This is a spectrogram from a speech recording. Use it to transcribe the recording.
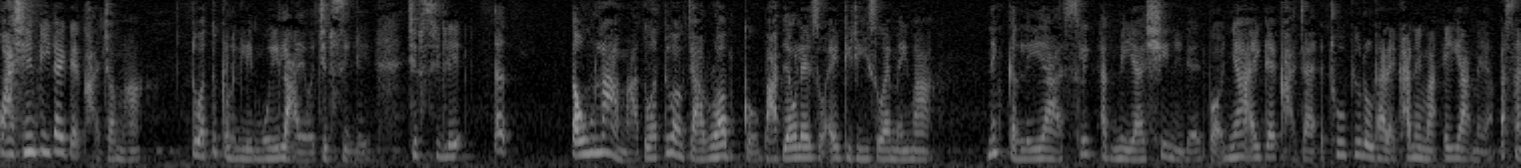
ကွာရှင်းပြီးလိုက်တဲ့ခါကျမှ သူကသူ့ကလေးလေးမွေးလာရောဂျစ်စီလေးဂျစ်စီလေးတက်3လမှာသူကသူ့ယောက်ျား Rob ကိုဗာပြောလဲဆိုအဲ့ဒီဒီဆိုရဲမိန်းမနင့်ကလေးက sleep apnea ရှိနေတယ်ပေါ့ညအိတ်တဲ့ခါကျရင်အထူးပြုလုပ်ထားတဲ့ခါနေမှာအိတ်ရမယ်ပတ်စံ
